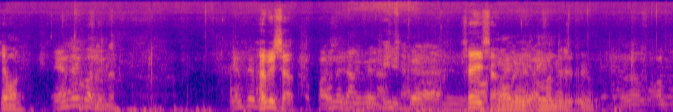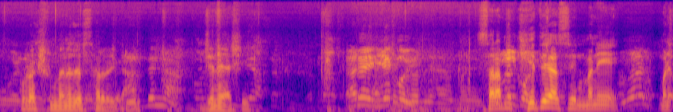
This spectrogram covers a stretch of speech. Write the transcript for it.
কেমন? আমাদের প্রোডাকশন ম্যানেজার স্যার একটু জেনে আসি। স্যার আপনি খেতে আছেন মানে মানে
